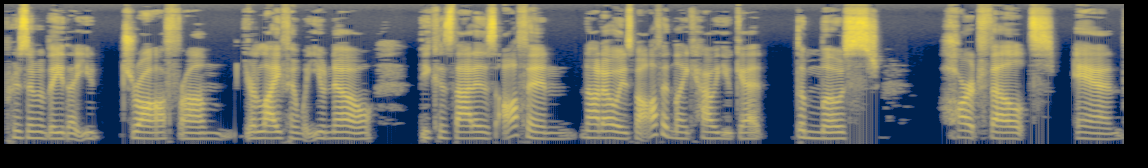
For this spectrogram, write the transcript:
presumably that you draw from your life and what you know, because that is often not always, but often like how you get the most heartfelt and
